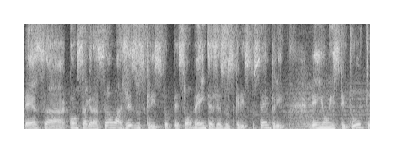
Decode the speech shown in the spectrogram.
essa consagração a Jesus Cristo, pessoalmente a Jesus Cristo, sempre em um instituto,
